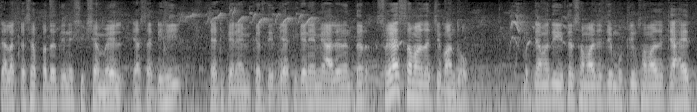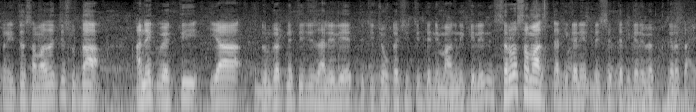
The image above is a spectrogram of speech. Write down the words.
त्याला कशा पद्धतीने शिक्षा मिळेल यासाठीही त्या ठिकाणी आम्ही करतील. या ठिकाणी आम्ही आल्यानंतर सगळ्याच समाजाचे बांधव मग त्यामध्ये इतर समाजाचे मुस्लिम समाजाचे आहेत पण इतर समाजाची सुद्धा अनेक व्यक्ती या दुर्घटनेची जी झालेली आहे त्याची चौकशीची त्यांनी मागणी केली आणि सर्व समाज त्या ठिकाणी निश्चित त्या ठिकाणी व्यक्त करत आहे.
